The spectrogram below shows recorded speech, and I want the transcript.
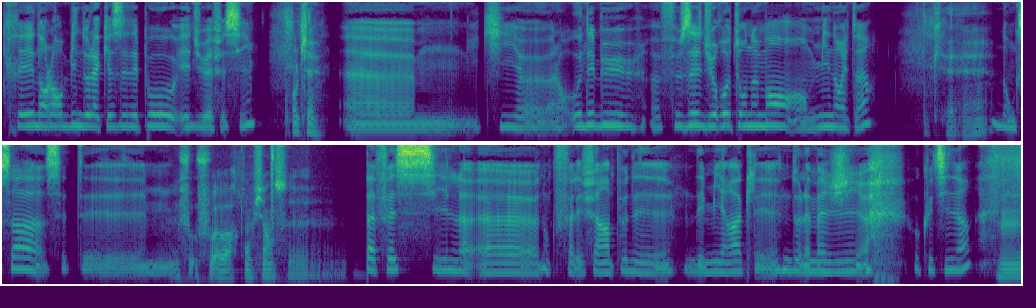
créé dans l'orbite de la Caisse des dépôts et du FSI, Ok. euh, qui, euh, alors au début, euh, faisait du retournement en minoritaire. Ok. Donc ça, c'était Il faut, faut avoir confiance. euh. pas facile. Euh, donc fallait faire un peu des, des miracles et de la magie euh, au quotidien. Hmm.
